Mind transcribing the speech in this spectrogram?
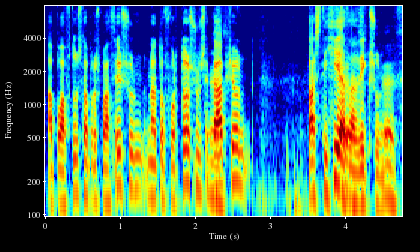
από αυτούς θα προσπαθήσουν να το φορτώσουν σε κάποιον. Τα στοιχεία θα δείξουν. έτσι.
